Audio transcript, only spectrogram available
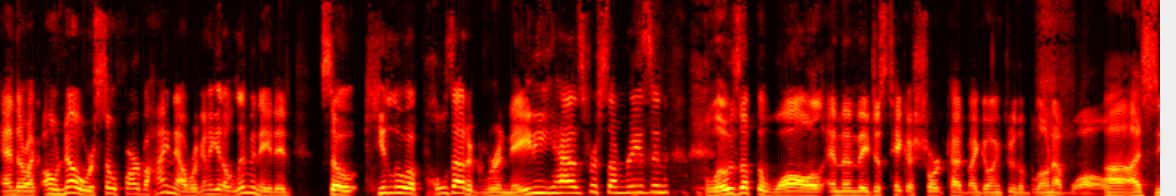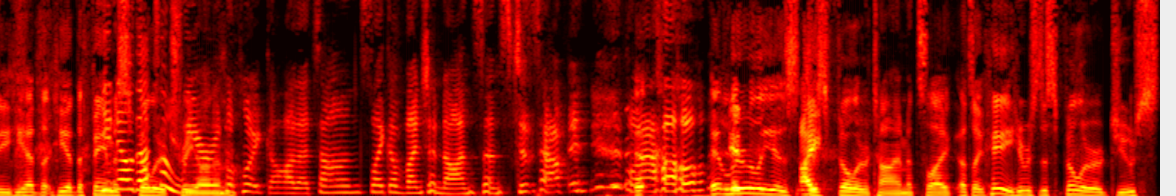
and they're like, "Oh no, we're so far behind now. We're gonna get eliminated." So Killua pulls out a grenade he has for some reason, blows up the wall, and then they just take a shortcut by going through the blown up wall. Uh, I see. He had the he had the famous know, that's filler a tree weird- on him. Oh my god, that sounds like a bunch of nonsense just happened. Wow. It literally is I- is filler time. It's like it's like, hey, here's this filler juice.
